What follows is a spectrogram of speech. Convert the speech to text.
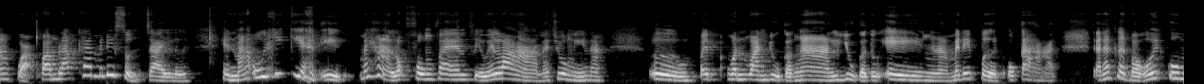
มากกว่า ความรักแค่ไม่ได้สนใจเลย เห็นไหมอุ้ยขี้เกียจอีก ไม่หาล็อกฟงแฟนเสียเวลานะช่วงนี้นะเออ ไปวันๆอยู่กับงานหรืออยู่กับตัวเองนะไม่ได้เปิดโอกาส แต่ถ้าเกิดบอกโอ้ยกุม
